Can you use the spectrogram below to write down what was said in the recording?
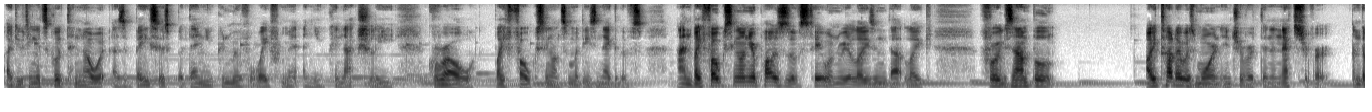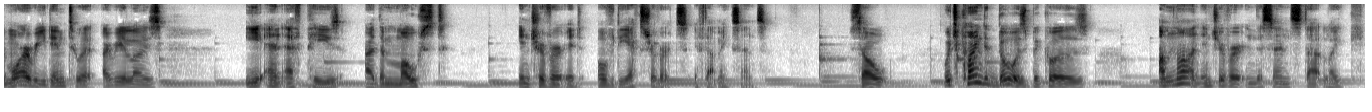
I do think it's good to know it as a basis, but then you can move away from it and you can actually grow by focusing on some of these negatives and by focusing on your positives too, and realizing that, like, for example, I thought I was more an introvert than an extrovert. And the more I read into it, I realize ENFPs are the most introverted of the extroverts, if that makes sense. So, which kind of does because I'm not an introvert in the sense that, like,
